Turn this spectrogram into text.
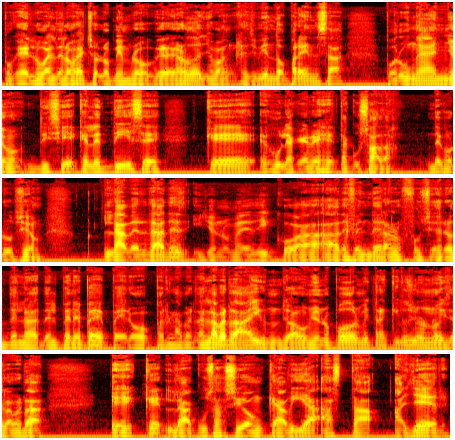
porque es el lugar de los hechos. Los miembros del gran jurado llevan recibiendo prensa por un año que les dice que Julia Quérez está acusada de corrupción. La verdad es, y yo no me dedico a, defender a los funcionarios de del PNP, pero, pero la verdad es la verdad, y yo, no puedo dormir tranquilo si uno no dice la verdad es que la acusación que había hasta ayer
